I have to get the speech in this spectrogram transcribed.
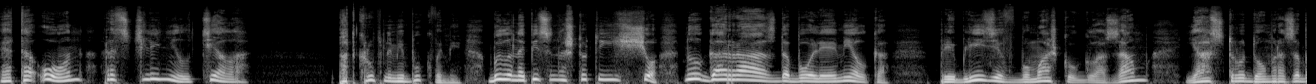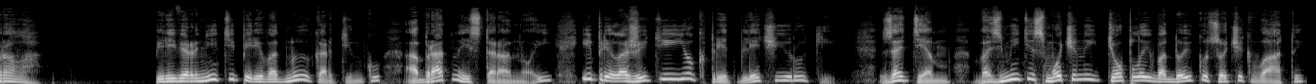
«Это он расчленил тело». Под крупными буквами было написано что-то еще, но гораздо более мелко. Приблизив бумажку к глазам, я с трудом разобрала. Переверните переводную картинку обратной стороной и приложите ее к предплечью руки. Затем возьмите смоченный теплой водой кусочек ваты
